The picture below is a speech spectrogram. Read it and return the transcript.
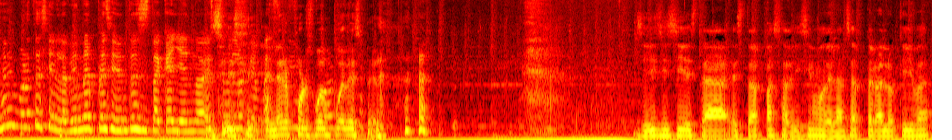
No importa si el avión del presidente se está cayendo. Eso Sí, es lo sí, que más el Air Force One puede esperar. sí, sí, sí, está, está pasadísimo de lanza, pero a lo que iba,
